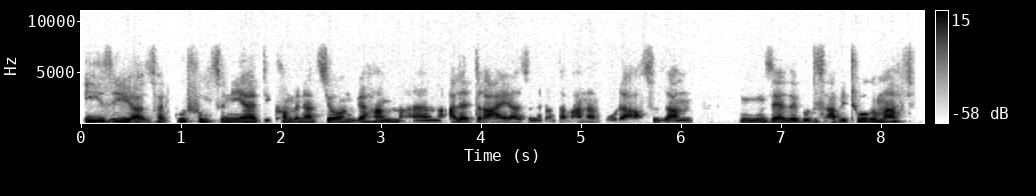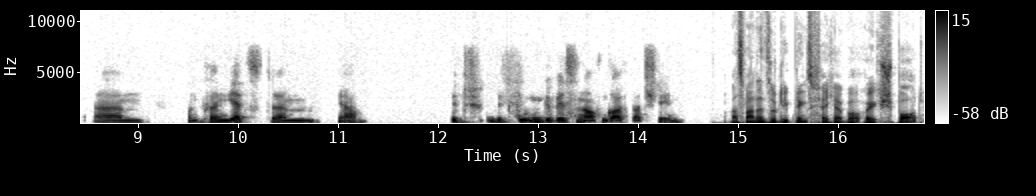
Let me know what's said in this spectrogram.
easy. Also es hat gut funktioniert, die Kombination. Wir haben ähm, alle drei, also mit unserem anderen Bruder auch zusammen, ein sehr, sehr gutes Abitur gemacht ähm, und können jetzt ähm, ja, mit, mit gutem Gewissen auf dem Golfplatz stehen. Was waren denn so Lieblingsfächer bei euch? Sport?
